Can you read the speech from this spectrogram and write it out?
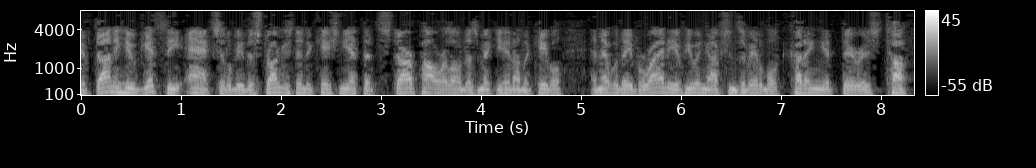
If Donahue gets the axe, it'll be the strongest indication yet that star power alone doesn't make you hit on the cable, and that with a variety of viewing options available, cutting it there is tough.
